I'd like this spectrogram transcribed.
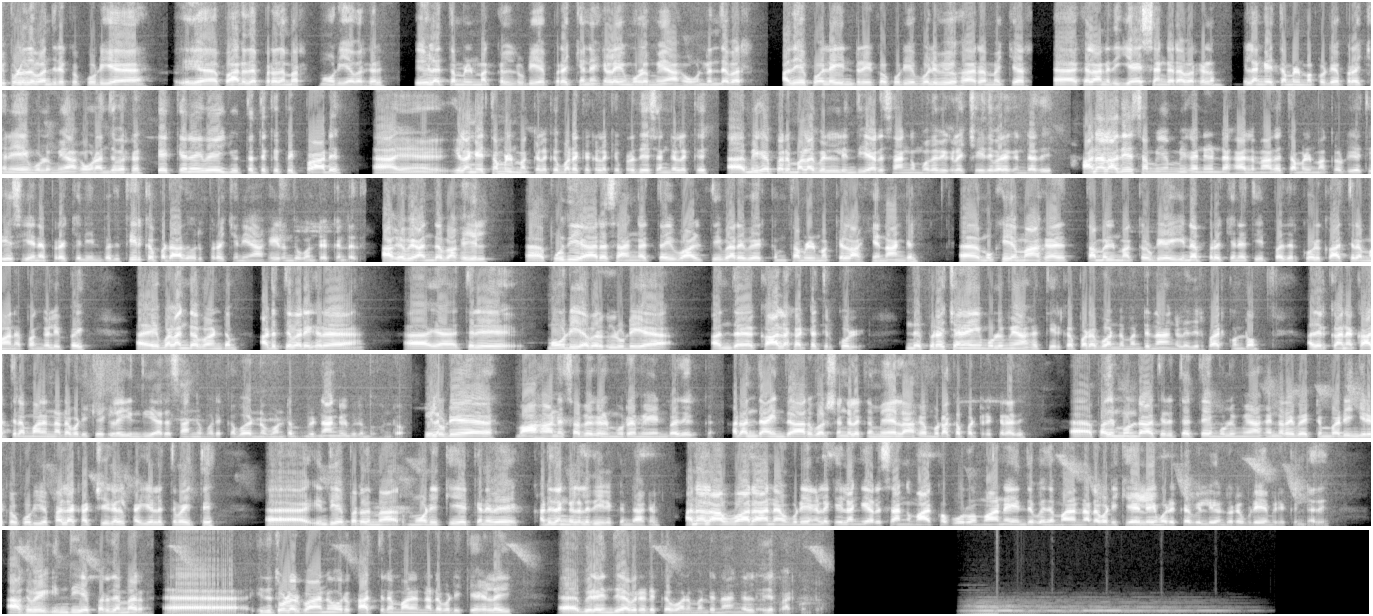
இப்பொழுது வந்திருக்கக்கூடிய பாரத பிரதமர் மோடி அவர்கள் ஈழத்தமிழ் மக்களுடைய பிரச்சனைகளை முழுமையாக உணர்ந்தவர். அதே போல இன்று இருக்கக்கூடிய வெளிவிவகார அமைச்சர் கலாநிதி ஜெயசங்கர் அவர்களும் இலங்கை தமிழ் மக்களுடைய பிரச்சனையை முழுமையாக உணர்ந்தவர்கள். ஏற்கனவே யுத்தத்துக்கு பிற்பாடு இலங்கை தமிழ் மக்களுக்கு வடக்கு கிழக்கு பிரதேசங்களுக்கு மிக பெருமளவில் இந்திய அரசாங்கம் உதவிகளை செய்து வருகின்றது. ஆனால் அதே சமயம் மிக நீண்ட காலமாக தமிழ் மக்களுடைய தேசிய இன பிரச்சனை என்பது தீர்க்கப்படாத ஒரு பிரச்சனையாக இருந்து கொண்டிருக்கின்றது. ஆகவே அந்த வகையில் புதிய அரசாங்கத்தை வாழ்த்தி வரவேற்கும் தமிழ் மக்கள் ஆகிய நாங்கள் முக்கியமாக தமிழ் மக்களுடைய இனப்பிரச்சனை தீர்ப்பதற்கு ஒரு காத்திரமான பங்களிப்பை வழங்க வேண்டும். அடுத்து வருகிற திரு மோடி அவர்களுடைய அந்த காலகட்டத்திற்குள் இந்த பிரச்சனை முழுமையாக தீர்க்கப்பட வேண்டும் என்று நாங்கள் எதிர்பார்க்கின்றோம். அதற்கான காத்திரமான நடவடிக்கைகளை இந்திய அரசாங்கம் எடுக்க வேண்டும் என்றும் நாங்கள் விரும்புகின்றோம். இதனுடைய மாகாண சபைகள் முறைமை என்பது கடந்த ஐந்து ஆறு வருஷங்களுக்கு மேலாக முடக்கப்பட்டிருக்கிறது. அஹ், பதிமூன்றாவது திருத்தத்தை முழுமையாக நிறைவேற்றும்படி இங்கே இருக்கக்கூடிய பல கட்சிகள் கையெழுத்து வைத்து இந்திய பிரதமர் மோடிக்கு ஏற்கனவே கடிதங்கள் எழுதியிருக்கின்றார்கள். ஆனால் அவ்வாறான விடயங்களுக்கு இலங்கை அரசாங்கம் ஆக்கப்பூர்வமான எந்த விதமான நடவடிக்கைகளையும் எடுக்கவில்லை என்ற ஒரு விடயம் இருக்கின்றது. ஆகவே இந்திய பிரதமர் இது தொடர்பான ஒரு காத்திரமான நடவடிக்கைகளை விரைந்து அவர் எடுக்க வேண்டும் என்று நாங்கள் எதிர்பார்க்கின்றோம்.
